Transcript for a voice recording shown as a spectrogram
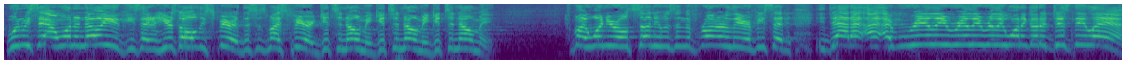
When we say, I want to know you, He said, Here's the Holy Spirit. This is my spirit. Get to know me, get to know me, get to know me. If my one year old son who was in the front earlier, if he said, Dad, I, I really, really, really want to go to Disneyland.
